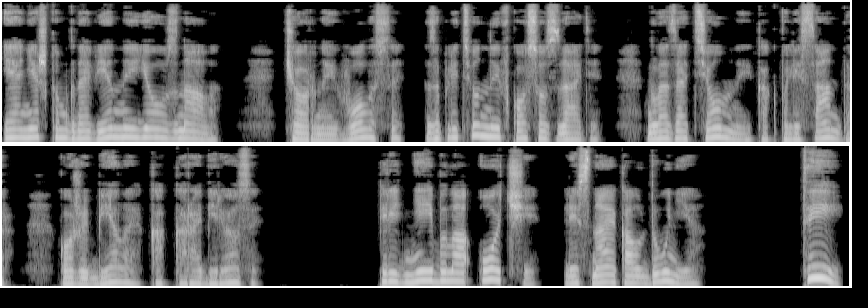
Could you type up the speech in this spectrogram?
и Онежка мгновенно ее узнала. Черные волосы, заплетенные в косу сзади, глаза темные, как палисандр, кожа белая, как кора березы. Перед ней была Очи, лесная колдунья. «Ты!» —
